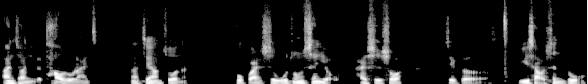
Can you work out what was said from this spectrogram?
按照你的套路来走。那这样做呢，不管是无中生有，还是说这个以少胜多，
